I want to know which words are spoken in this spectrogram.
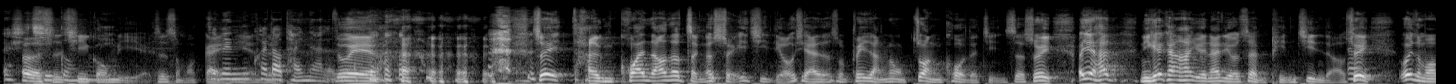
二十七公里是什么概念？这边快到台南了。对啊，所以很宽，然后那，整个水一起流下来的时候，非常那种壮阔的景色。所以，而且它，你可以看到它原来流是很平静的。所以，为什么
